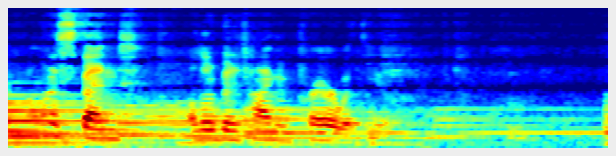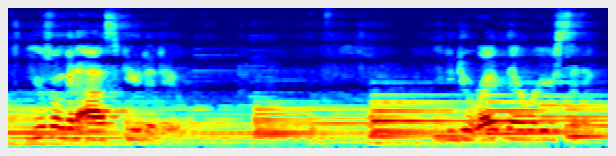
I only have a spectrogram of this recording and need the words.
I want to spend a little bit of time in prayer with you. Here's what I'm going to ask you to do. You can do it right there where you're sitting.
